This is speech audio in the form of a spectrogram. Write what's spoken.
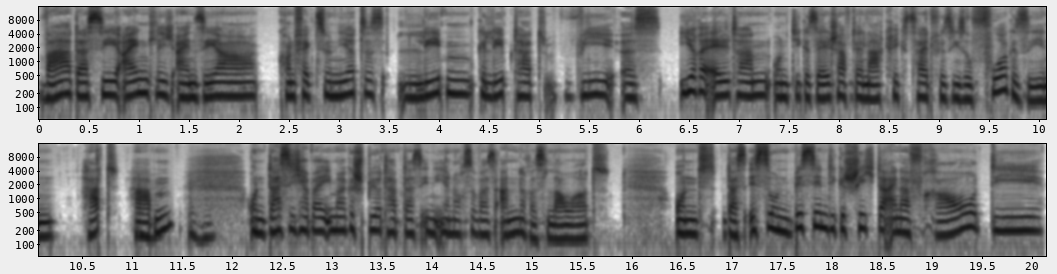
war, dass sie eigentlich ein sehr konfektioniertes Leben gelebt hat, wie es ihre Eltern und die Gesellschaft der Nachkriegszeit für sie so vorgesehen hat, haben. Mhm. mhm. Und dass ich aber immer gespürt habe, dass in ihr noch so was anderes lauert. Und das ist so ein bisschen die Geschichte einer Frau, die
